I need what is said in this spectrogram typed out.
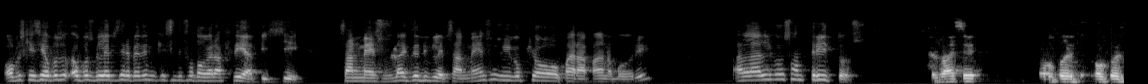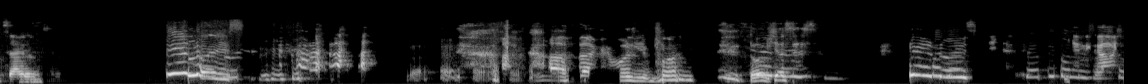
Όπως και εσύ, όπως, όπως βλέπεις, ρε παιδί μου, και εσύ τη φωτογραφία, π.χ. Σαν μέσος. Εντάξει, δεν τη βλέπεις σαν μέσος, λίγο πιο παραπάνω μπορεί, αλλά λίγο σαν τρίτος. Σε βάση awkward, awkward silence. Τι εννοείς! Αυτό ακριβώς λοιπόν. Το πιάσες. Τι εννοείς; Γιατί το λες Γενικά, αυτό;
